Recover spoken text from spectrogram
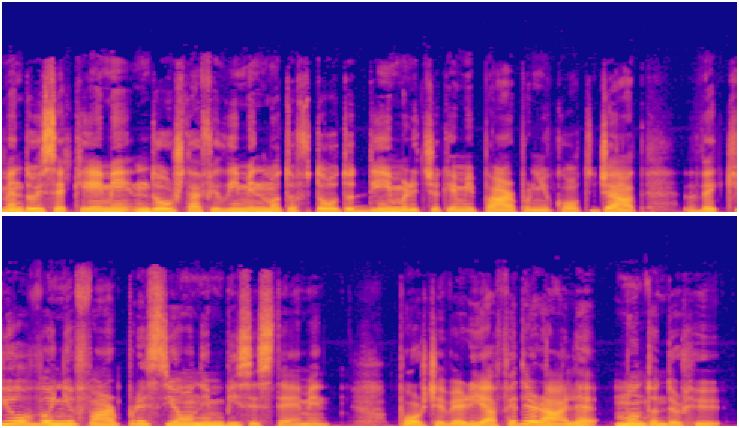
Mendoj se kemi, ndoshta fillimin më të ftohtë të dimrit që kemi parë për një kohë të gjatë dhe kjo vë njëfarë presioni mbi sistemin. Por qeveria federale mund të ndërhyjë.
